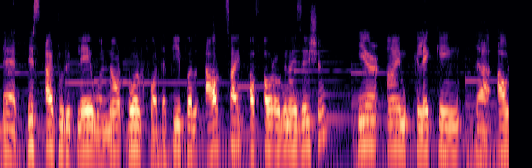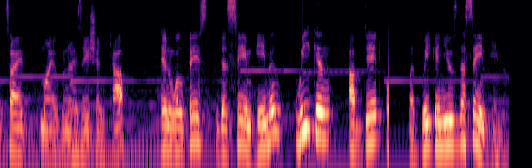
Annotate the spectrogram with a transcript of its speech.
that this auto replay will not work for the people outside of our organization. Here I'm clicking the outside my organization tab and will paste the same email, we can update but we can use the same email.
